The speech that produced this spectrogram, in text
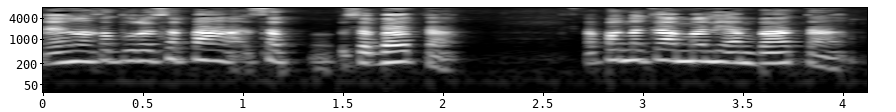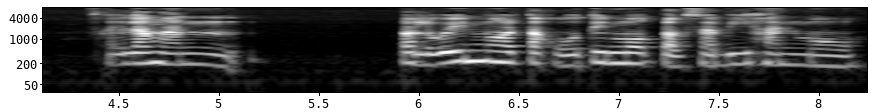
Kaya nga katulad sa, pa, sa, sa bata, kapag nagkamali ang bata, kailangan paluin mo, takutin mo, pagsabihan mo.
